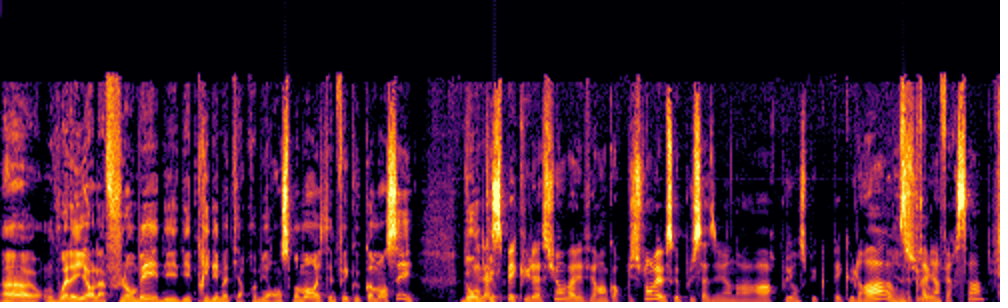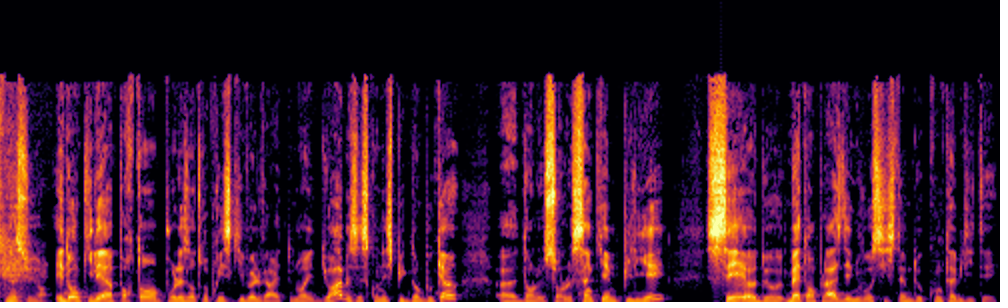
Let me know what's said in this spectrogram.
Hein, on voit d'ailleurs la flambée des, prix des matières premières en ce moment et ça ne fait que commencer. Donc, la spéculation va les faire encore plus flamber parce que plus ça deviendra rare, plus on spéculera. On sait très bien faire ça. Bien sûr. Et donc, il est important pour les entreprises qui veulent véritablement être durables, et c'est ce qu'on explique dans le bouquin, euh, dans le, sur le cinquième pilier, c'est euh, de mettre en place des nouveaux systèmes de comptabilité.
